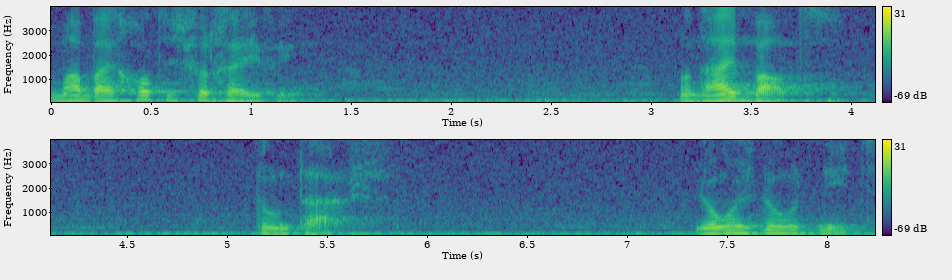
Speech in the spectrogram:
Maar bij God is vergeving. Want hij bad. Toen thuis. Jongens, doe het niet.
